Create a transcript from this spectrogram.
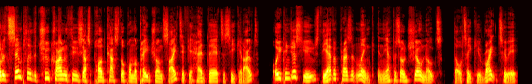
But it's simply the True Crime Enthusiast podcast up on the Patreon site if you head there to seek it out, or you can just use the ever present link in the episode show notes that will take you right to it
